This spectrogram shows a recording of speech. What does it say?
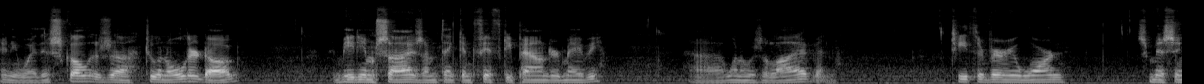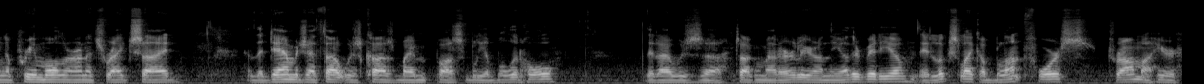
Anyway, this skull is uh, to an older dog, medium size, I'm thinking 50 pounder maybe, uh, when it was alive, and teeth are very worn. It's missing a premolar on its right side the damage I thought was caused by possibly a bullet hole that I was uh, talking about earlier on the other video. It looks like a blunt force trauma here,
